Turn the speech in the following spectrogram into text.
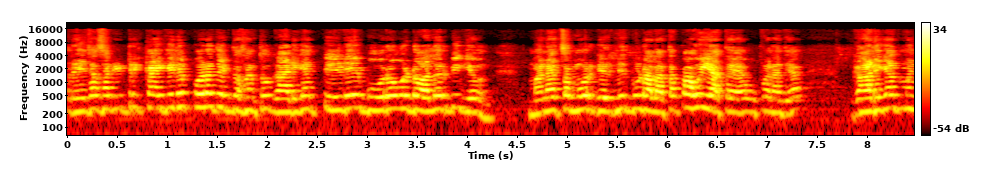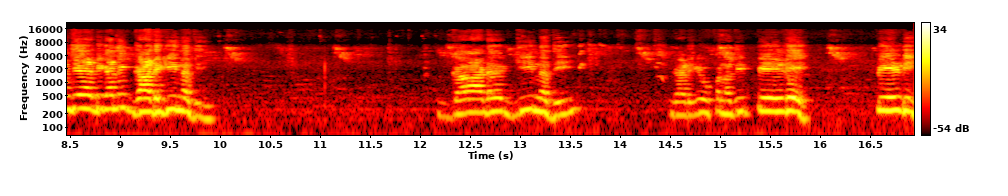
तर याच्यासाठी ट्रिक काय केले? परत एकदा सांगतो. गाडग्यात पेढे बोरं व डॉलर बी घेऊन मनाचा मोर गिरणीत बुडाला. आता पाहूया आता या उपनद्या. गाडग्यात म्हणजे या ठिकाणी गाडगी नदी. गाडगी नदी. गाडगी उपनदी पेढे. पेढी.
